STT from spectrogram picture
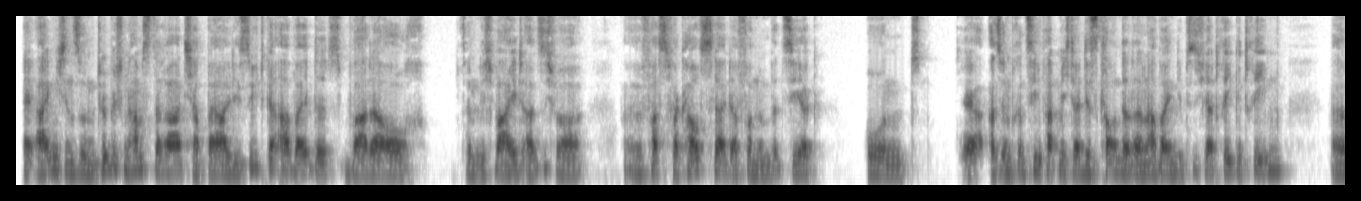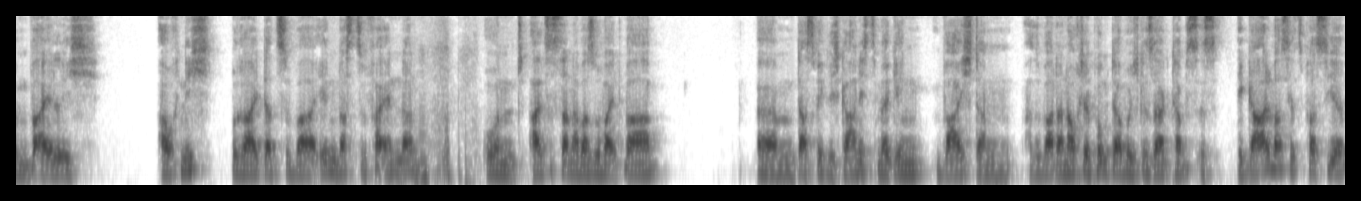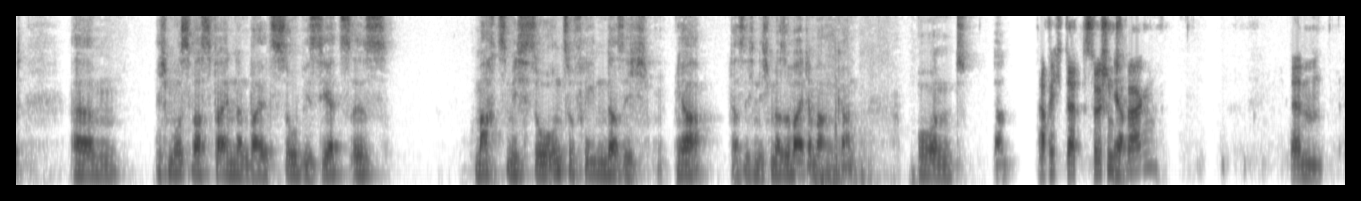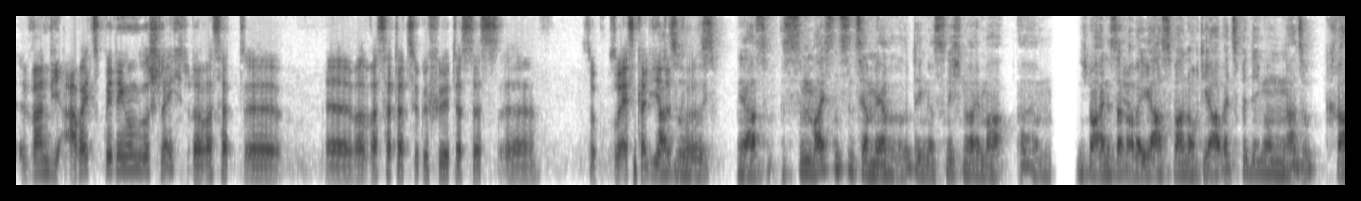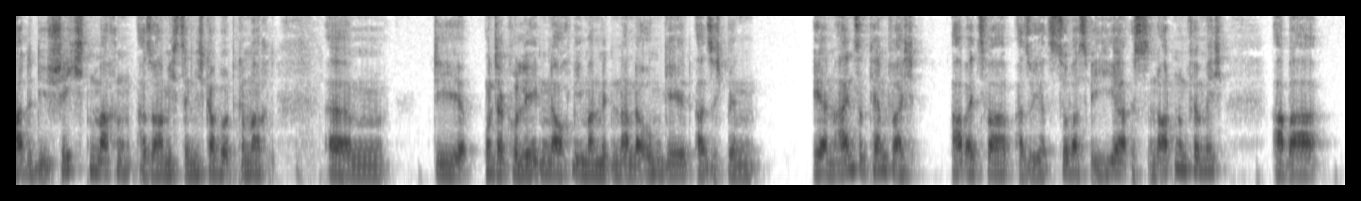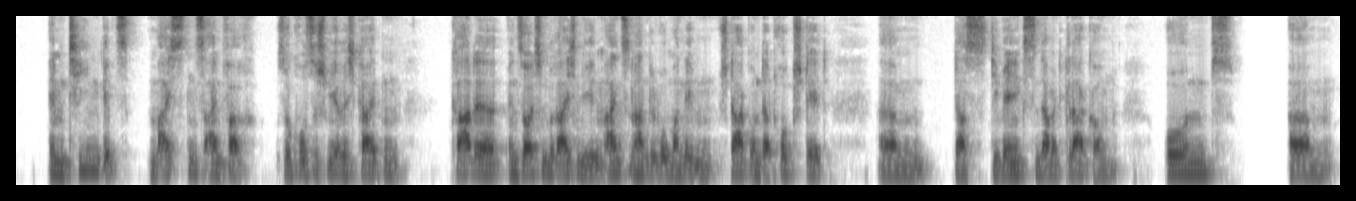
äh, eigentlich in so einem typischen Hamsterrad. Ich habe bei Aldi Süd gearbeitet, war da auch ziemlich weit. Also ich war äh, fast Verkaufsleiter von einem Bezirk und ja, also im Prinzip hat mich der Discounter dann aber in die Psychiatrie getrieben, ähm, weil ich auch nicht bereit dazu war, irgendwas zu verändern. Und als es dann aber soweit war, ähm, dass wirklich gar nichts mehr ging, war ich dann, also war dann auch der Punkt da, wo ich gesagt habe, es ist egal, was jetzt passiert. Ähm, ich muss was verändern, weil es so wie es jetzt ist, macht's mich so unzufrieden, dass ich ja, dass ich nicht mehr so weitermachen kann. Und dann Darf ich dazwischen ja. fragen? Ähm, waren die Arbeitsbedingungen so schlecht oder was hat äh, äh, was hat dazu geführt, dass das äh, so, so eskaliert also ist quasi? Es, ja, es, es sind meistens sind es ja mehrere Dinge, es ist nicht nur immer ähm, nicht nur eine Sache, aber ja, es waren auch die Arbeitsbedingungen, also gerade die Schichten machen, also haben mich ziemlich kaputt gemacht. Ähm, die unter Kollegen auch, wie man miteinander umgeht. Also ich bin eher ein Einzelkämpfer. Ich arbeite zwar, also jetzt sowas wie hier ist in Ordnung für mich, aber im Team gibt's meistens einfach so große Schwierigkeiten, gerade in solchen Bereichen wie im Einzelhandel, wo man eben stark unter Druck steht, ähm, dass die wenigsten damit klarkommen. Und ähm,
